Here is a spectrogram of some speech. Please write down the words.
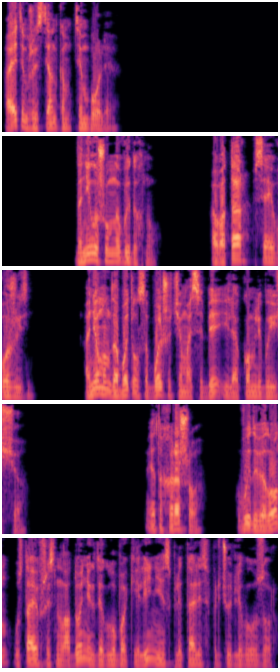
А этим жестянкам тем более». Данила шумно выдохнул. Аватар – вся его жизнь. О нем он заботился больше, чем о себе или о ком-либо еще. «Это хорошо», – выдавил он, уставившись на ладони, где глубокие линии сплетались в причудливый узор,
